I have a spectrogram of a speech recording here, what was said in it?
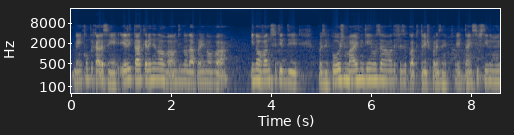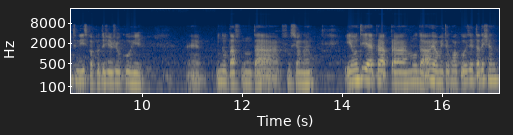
bem complicado assim. Ele tá querendo inovar onde não dá para inovar inovar no sentido de, por exemplo, hoje mais ninguém usa uma defesa 4-3, por exemplo. Ele está insistindo muito nisso para proteger o jogo corrido. É, e não está não tá funcionando. E onde é para mudar realmente alguma coisa, ele está deixando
